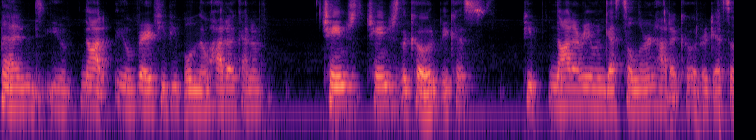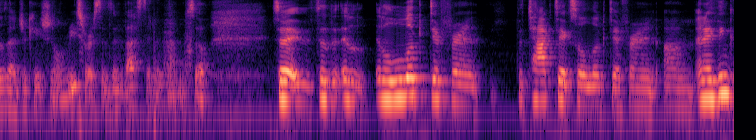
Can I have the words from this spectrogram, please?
and you know not you know very few people know how to kind of change change the code because not everyone gets to learn how to code or gets those educational resources invested in them. So so so it'll, it'll look different the tactics will look different um, and i think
